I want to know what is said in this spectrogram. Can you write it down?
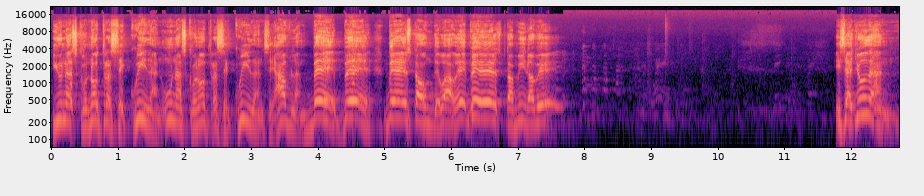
Y unas con otras se cuidan, unas con otras se cuidan, se hablan. Ve, ve, ve esta donde va, ve, ve esta, mira, ve. y se ayudan.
